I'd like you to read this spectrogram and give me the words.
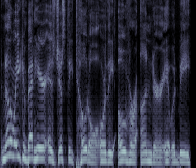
Another way you can bet here is just the total or the over under. It would be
